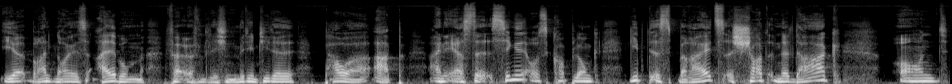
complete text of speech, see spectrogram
ihr brandneues Album veröffentlichen mit dem Titel Power Up. Eine erste Single-Auskopplung gibt es bereits, Shot in the Dark. Und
